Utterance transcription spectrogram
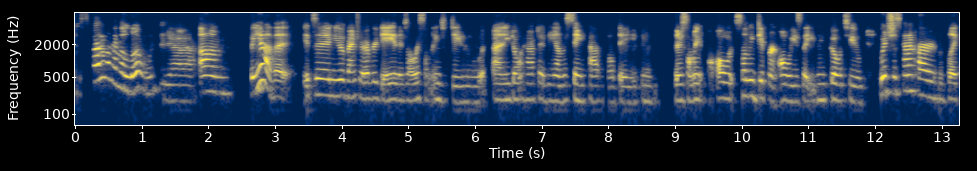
it's fun when I'm alone. Yeah. Um, but yeah, that it's a new adventure every day. There's always something to do, and you don't have to be on the same path all day. You can, there's something always something different always that you can go to, which is kind of hard with like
